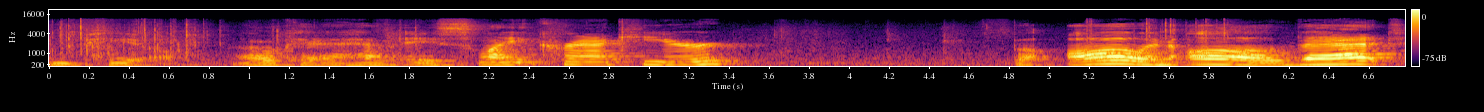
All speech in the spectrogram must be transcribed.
And peel. Okay, I have a slight crack here. But all in all, that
